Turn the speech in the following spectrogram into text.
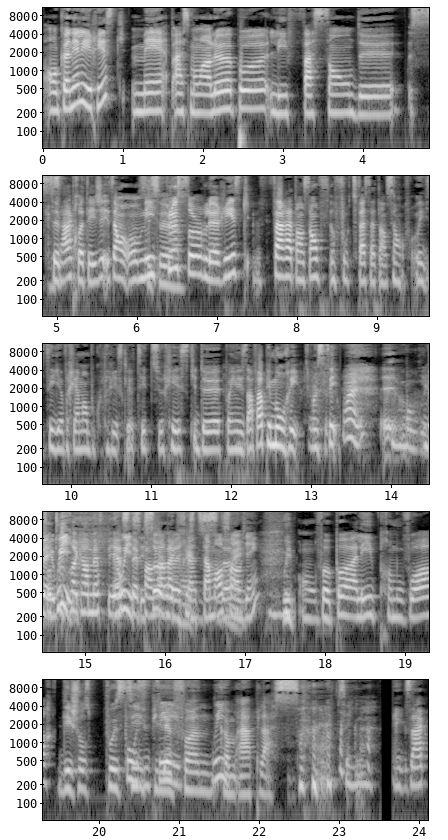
On connaît les risques, mais à ce moment-là, pas les façons de se Exact. protéger. On, on C'est mise ça. plus sur le risque. Faire attention, faut que tu fasses attention. Il y a vraiment beaucoup de risques, là. Tu risques de pogner les affaires puis mourir. Oui, c'est... Ouais. Euh, Bon, ben oui. le programme FPS, oui, c'est sûr, la ta, mort s'en vient. Oui. On va pas aller promouvoir. Des choses positives puis le fun, Oui. comme à la place. Absolument. Exact.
